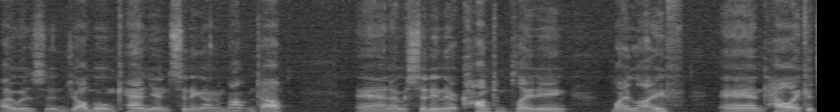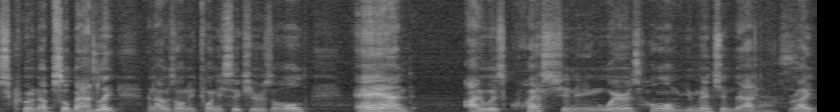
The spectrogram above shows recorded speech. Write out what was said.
I was in Jawbone Canyon sitting on a mountaintop, and I was sitting there contemplating my life and how I could screw it up so badly, and I was only 26 years old, and I was questioning where is home. You mentioned that, Yes. right,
